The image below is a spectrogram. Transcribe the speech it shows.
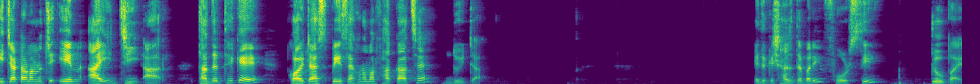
এই চারটার মানে হচ্ছে এন আই জি আর তাদের থেকে কয়টা স্পেস এখন আমার ফাঁকা আছে? দুইটা। এদেরকে সাজাতে পারি ফোর সি টু পাই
